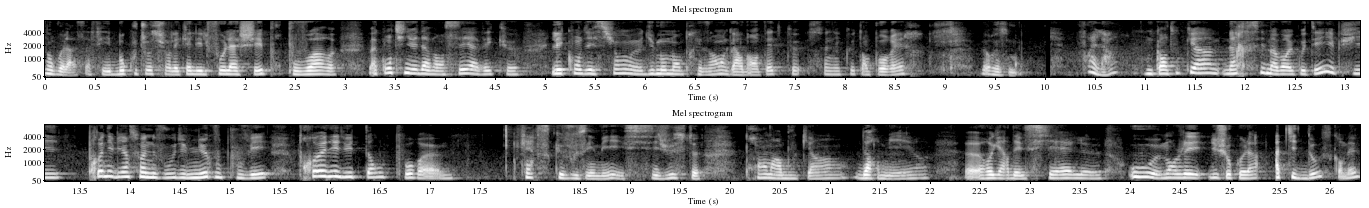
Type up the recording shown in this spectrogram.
donc voilà, ça fait beaucoup de choses sur lesquelles il faut lâcher pour pouvoir bah, continuer d'avancer avec euh, les conditions du moment présent, en gardant en tête que ce n'est que temporaire, heureusement. Voilà. Donc en tout cas, merci de m'avoir écouté et puis Prenez bien soin de vous du mieux que vous pouvez. Prenez du temps pour euh, faire ce que vous aimez. Et si c'est juste prendre un bouquin, dormir, euh, regarder le ciel euh, ou manger du chocolat à petite dose quand même,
